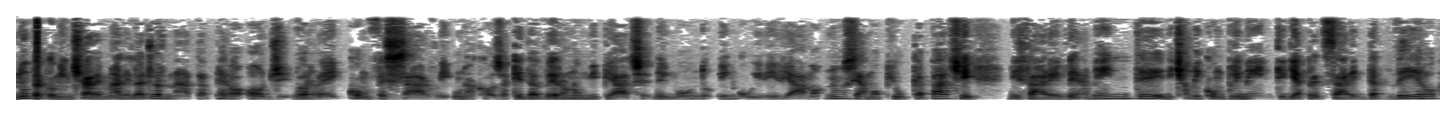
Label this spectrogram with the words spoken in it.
Non per cominciare male la giornata, però oggi vorrei confessarvi una cosa che davvero non mi piace del mondo in cui viviamo. Non siamo più capaci di fare veramente, diciamo, i complimenti, di apprezzare davvero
